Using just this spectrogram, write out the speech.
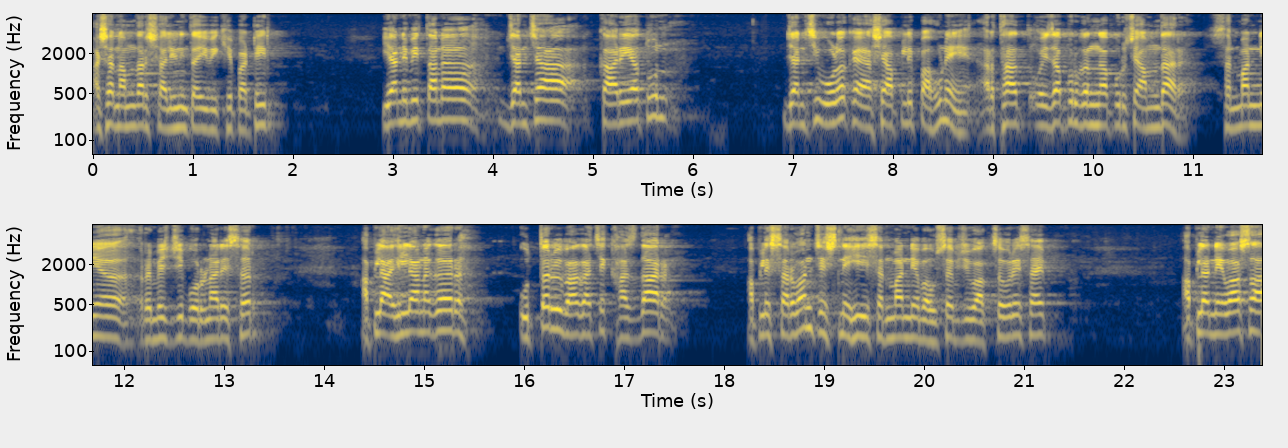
अशा नामदार शालिनीताई विखे पाटील. या निमित्तानं ज्यांच्या कार्यातून ज्यांची ओळख आहे असे आपले पाहुणे अर्थात वैजापूर गंगापूरचे आमदार सन्मान्य रमेशजी बोरणारे सर आपल्या अहिल्यानगर उत्तर विभागाचे खासदार आपले सर्वांचे स्नेही सन्मान्य भाऊसाहेबजी वागचौरे साहेब आपल्या नेवासा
